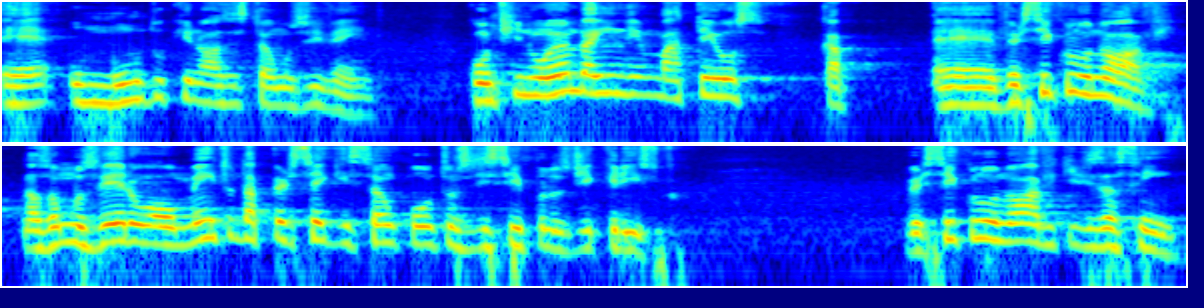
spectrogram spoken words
é o mundo que nós estamos vivendo. Continuando ainda em Mateus, é, versículo 9, nós vamos ver o aumento da perseguição contra os discípulos de Cristo. Versículo 9 que diz assim:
